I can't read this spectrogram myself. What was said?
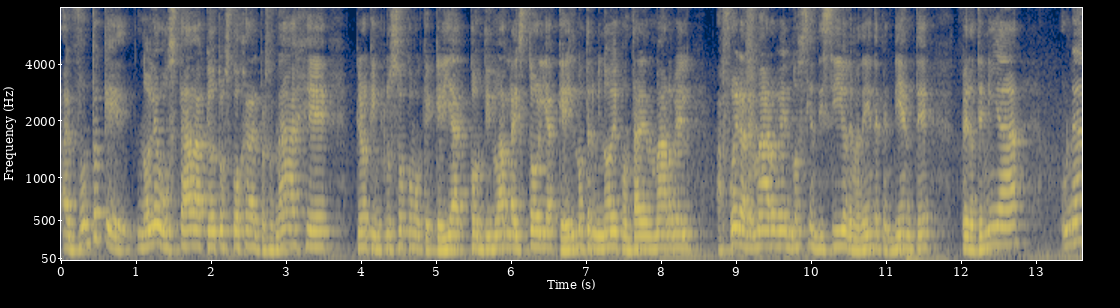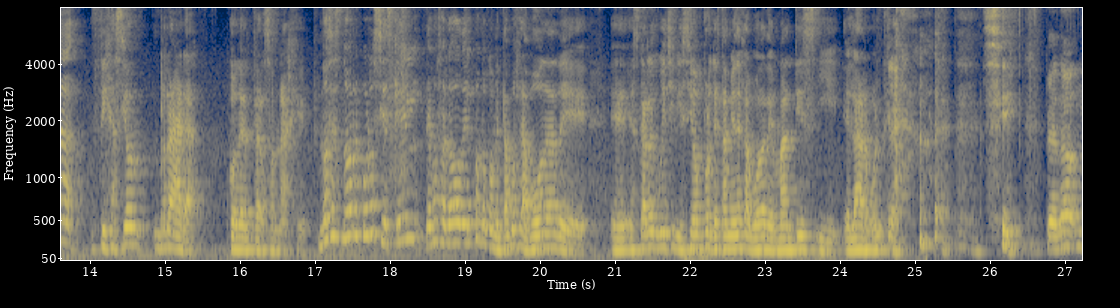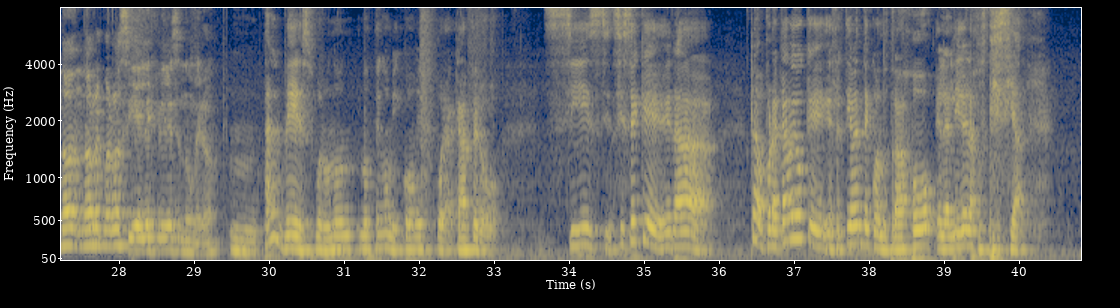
al punto que no le gustaba que otros cojan al personaje. Creo que incluso como que quería continuar la historia que él no terminó de contar en Marvel, afuera de Marvel, no sé si en DC o de manera independiente, pero tenía una fijación rara con el personaje. No sé, no recuerdo si es que él, hemos hablado de él cuando comentamos la boda de eh, Scarlet Witch y Visión, porque también es la boda de Mantis y el árbol. Claro. sí. Pero no, no, no recuerdo si él escribe ese número. Mm, tal vez, bueno, no, no tengo mi cómic por acá, pero sí, sí, sí, sé que era... Claro, por acá veo que efectivamente cuando trabajó en la Liga de la Justicia,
